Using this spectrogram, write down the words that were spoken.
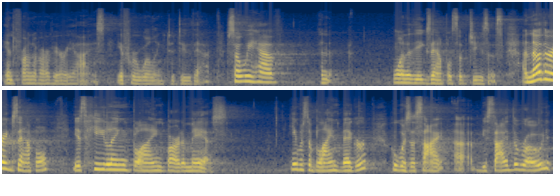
in front of our very eyes if we're willing to do that. So we have an, one of the examples of Jesus. Another example is healing blind Bartimaeus. He was a blind beggar who was aside, uh, beside the road,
